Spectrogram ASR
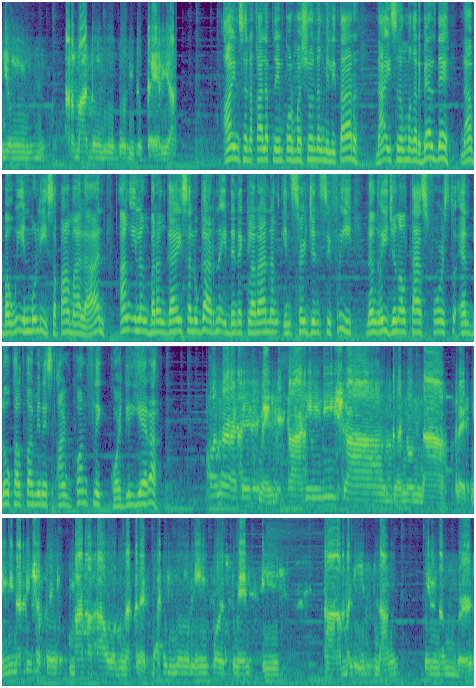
yung armadong grupo dito sa area. Ayon sa nakalap na impormasyon ng militar, nais ng mga rebelde na bawiin muli sa pamahalaan ang ilang barangay sa lugar na idineklara ng insurgency-free ng Regional Task Force to End Local Communist Armed Conflict Cordillera. On our assessment, ah, hindi siya ganun na threat. Hindi natin siya matatawag na threat dahil yung reinforcement is ah, maliit lang in numbers.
